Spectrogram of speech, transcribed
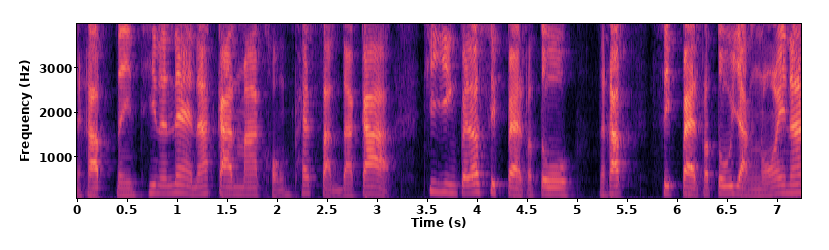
นะครับ ในที่นั้นแน่นะ การมาของแพสซันดาก้า ที่ยิงไปแล้ว 18 ประตูนะครับ 18 ประตูอย่างน้อยนะ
